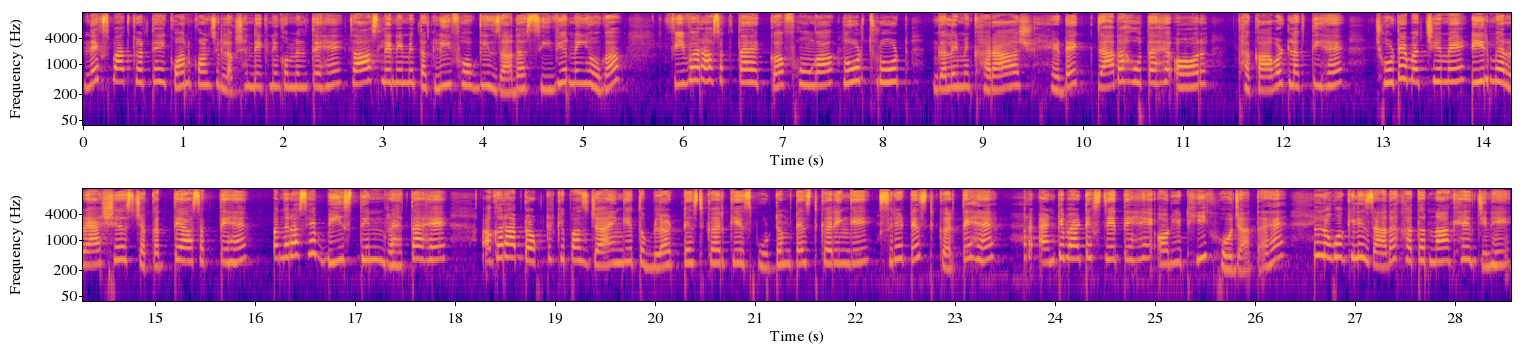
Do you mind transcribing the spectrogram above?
नेक्स्ट बात करते हैं कौन कौन से लक्षण देखने को मिलते हैं। सांस लेने में तकलीफ़ होगी, ज़्यादा सीवियर नहीं होगा। फीवर आ सकता है, कफ होगा शोर थ्रोट गले में खराश हेडेक ज़्यादा होता है और थकावट लगती है। छोटे बच्चे में तीर में रैशेस चकत्ते आ सकते हैं। पंद्रह से बीस दिन रहता है। अगर आप डॉक्टर के पास जाएँगे तो ब्लड टेस्ट करके स्पूटम टेस्ट करेंगे, एक्सरे टेस्ट करते हैं और एंटीबायोटिक्स देते हैं और ये ठीक हो जाता है। उन लोगों के लिए ज़्यादा खतरनाक है जिन्हें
